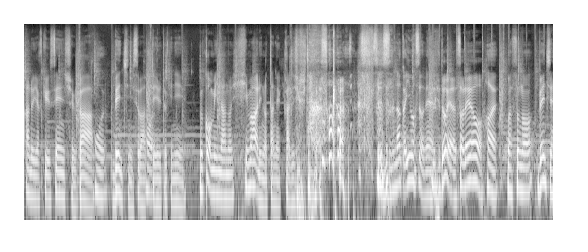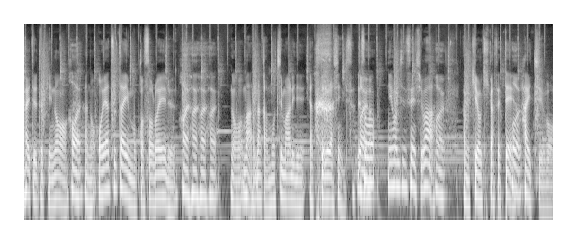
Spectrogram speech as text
ある野球選手がはい。ベンチに座っている時に、向こうみんなあのひまわりの種かじるじゃないですか。そうですね。なんか言いますよね。でどうやらそれを、はい。まあ、そのベンチに入ってる時のはい。あのおやつタイムをこう揃えるはいはいはいはい。のをまあなんか持ち回りでやってるらしいんですよ。でその日本人選手は、はい。あの気を利かせて、はい。ハイチュウを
